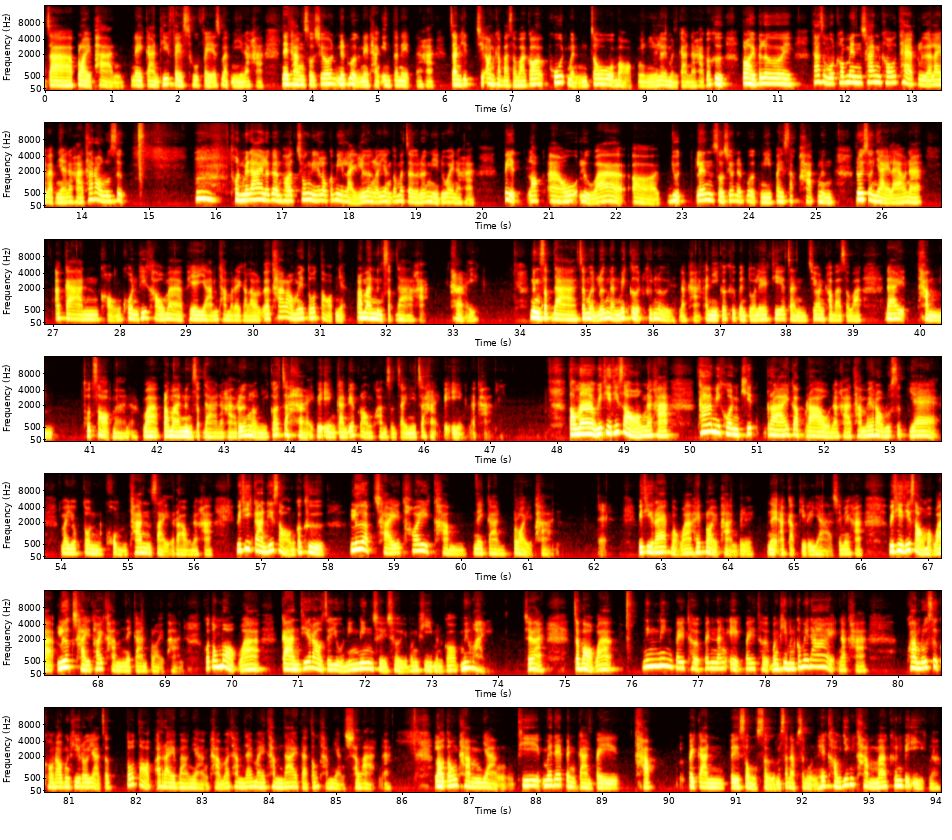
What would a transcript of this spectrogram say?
จะปล่อยผ่านในการที่ face to face แบบนี้นะคะ ในทางโซเชียลเน็ตเวิร์กในทางอินเทอร์เน็ตนะคะอาจารย์ชิออนคาบาสวะก็พูดเหมือนโจบอกอย่างนี้เลยเหมือนกันนะคะ ก็คือปล่อยไปเลย ถ้าสมมติเขา mention เขาแท็กหรืออะไรแบบนี้นะคะ ถ้าเรารู้สึกทนไม่ได้แล้วเกินเพราะช่วงนี้เราก็มีหลายเรื่องแล้วยังต้องมาเจอเรื่องนี้ด้วยนะคะ ปิด log out หรือว่าหยุดเล่นโซเชียลเน็ตเวิร์กนี้ไปสักพักหนึ่ง โดยส่วนใหญ่แล้วนะ อาการของคนที่เขามาพยายามทำอะไรกับเรา ถ้าเราไม่โต้ตอบเนี่ยประมาณหนึ่งสัปดาห์ค่ะ หายหนึ่งสัปดาห์จะเหมือนเรื่องนั้นไม่เกิดขึ้นเลยนะคะ อันนี้ก็คือเป็นตัวเลขที่อาจารย์ชิออนคาบาสวะได้ทำทดสอบมานะว่าประมาณหนึ่งสัปดาห์นะคะ เรื่องเหล่านี้ก็จะหายไปเองการเรียกร้องความสนใจนี้จะหายไปเองนะคะ ต่อมาวิธีที่2นะคะ ถ้ามีคนคิดร้ายกับเรานะคะทำให้เรารู้สึกแย่ มายกตนข่มท่านใส่เรานะคะ วิธีการที่2ก็คือ เลือกใช้ถ้อยคำในการปล่อยผ่าน วิธีแรกบอกว่าให้ปล่อยผ่านไปเลย ในอากับกิริยาใช่ไหมคะวิธีที่ 2 บอกว่าเลือกใช้ถ้อยคำในการปล่อยผ่าน ก็ต้องบอกว่าการที่เราจะอยู่นิ่งๆเฉยๆบางทีมันก็ไม่ไหวใช่ไหมจะบอกว่านิ่งๆไปเถอะเป็นนางเอกไปเถอะบางทีมันก็ไม่ได้นะคะ ความรู้สึกของเราบางทีเราอยากจะโต้ตอบอะไรบางอย่าง ถามว่าทำได้ไหมทำได้ แต่ต้องทำอย่างฉลาดนะเราต้องทำอย่างที่ไม่ได้เป็นการไปทับไปการไปส่งเสริมสนับสนุนให้เขายิ่งทำมากขึ้นไปอีกนะ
